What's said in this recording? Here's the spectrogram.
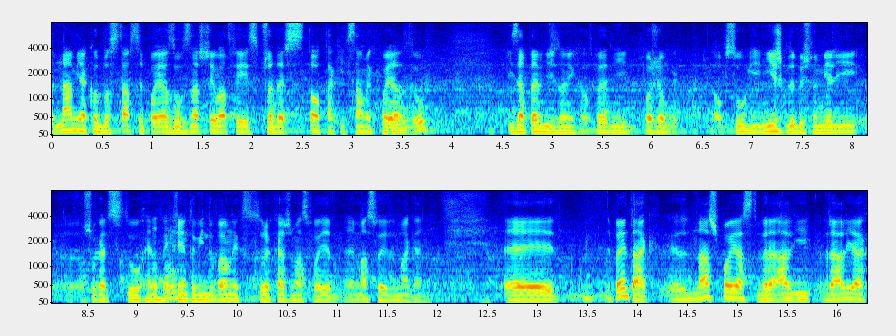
E, Nam jako dostawcy pojazdów znacznie łatwiej jest sprzedać 100 takich samych pojazdów i zapewnić do nich odpowiedni poziom obsługi, niż gdybyśmy mieli e, szukać 100 chętnych Mhm. klientów indywidualnych, z których każdy ma swoje, ma swoje wymagania. E, Powiem tak, e, nasz pojazd w, reali, w realiach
